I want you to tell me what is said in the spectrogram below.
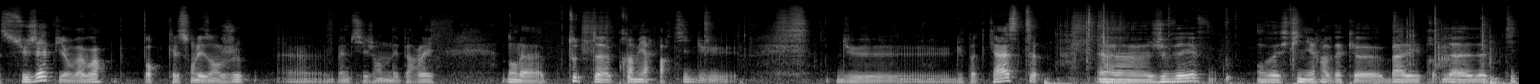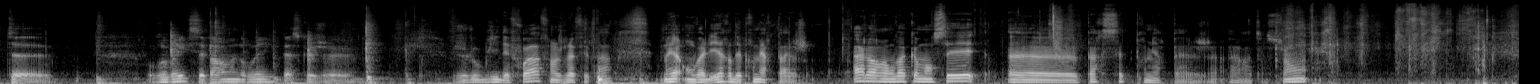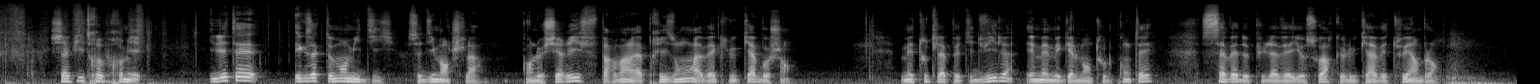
sujet, puis on va voir pour quels sont les enjeux, même si j'en ai parlé dans la toute première partie du, du, podcast. Euh, je vais, on va finir avec euh, bah, la, petite euh, rubrique. C'est pas vraiment une rubrique parce que je, je l'oublie des fois, enfin je la fais pas. Mais on va lire des premières pages. Alors on va commencer par cette première page. Alors attention. Chapitre 1er. Il était exactement midi, ce dimanche-là, quand le shérif parvint à la prison avec Lucas Beauchamp. Mais toute la petite ville, et même également tout le comté, savait depuis la veille au soir que Lucas avait tué un blanc.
